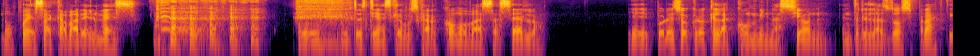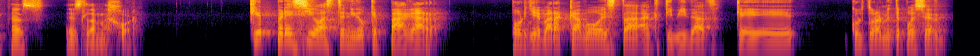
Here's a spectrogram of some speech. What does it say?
no puedes acabar el mes. ¿sí? Entonces tienes que buscar cómo vas a hacerlo. Y por eso creo que la combinación entre las dos prácticas es la mejor. ¿Qué precio has tenido que pagar por llevar a cabo esta actividad que culturalmente puede ser,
